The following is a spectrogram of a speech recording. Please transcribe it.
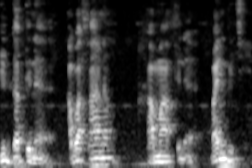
യുദ്ധത്തിന് അവസാനം ഹമാസിന് വൻ വിജയം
